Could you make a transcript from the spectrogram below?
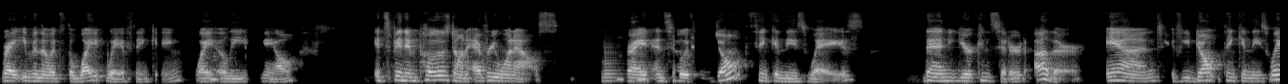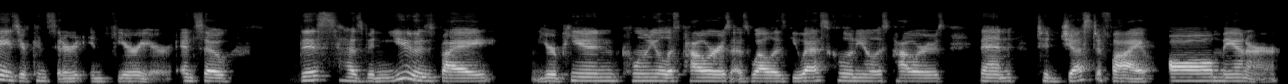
right even though it's the white way of thinking white mm-hmm. elite male it's been imposed on everyone else mm-hmm. right and so if you don't think in these ways then you're considered other and if you don't think in these ways you're considered inferior and so this has been used by European colonialist powers as well as US colonialist powers then to justify all manner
